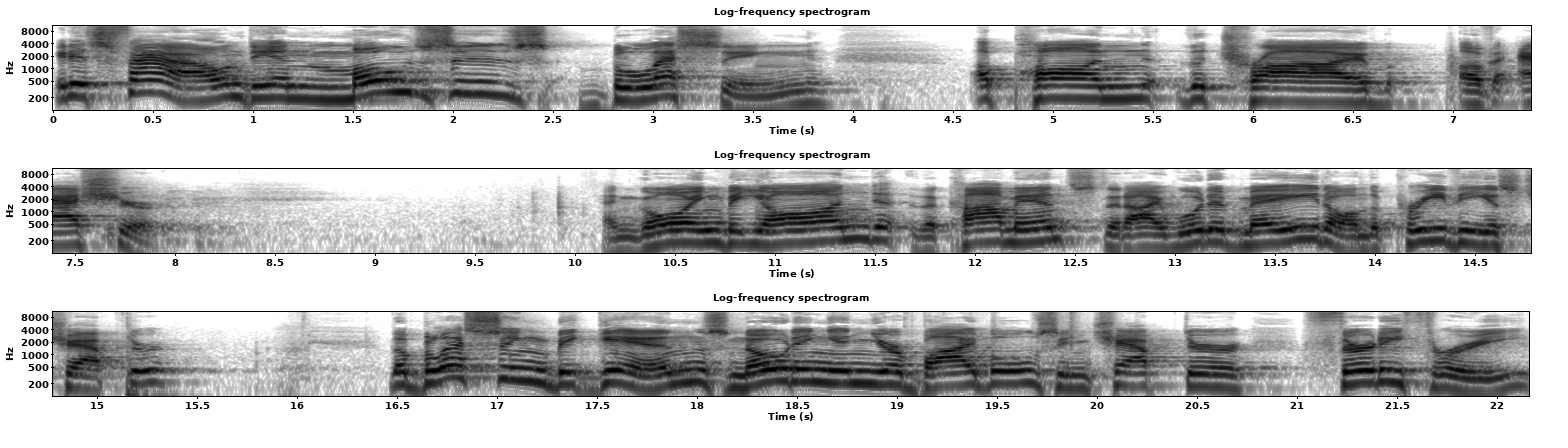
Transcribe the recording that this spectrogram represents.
It is found in Moses' blessing upon the tribe of Asher. And going beyond the comments that I would have made on the previous chapter, the blessing begins, noting in your Bibles in chapter 33,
